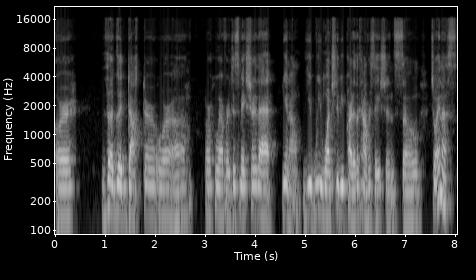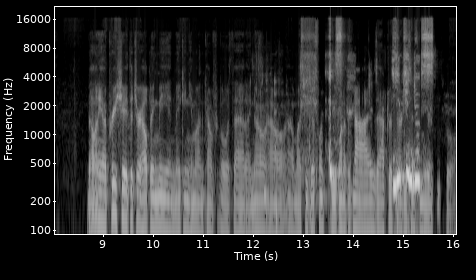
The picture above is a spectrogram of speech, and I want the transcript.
or the good doctor or uh, or whoever. Just make sure that you know you, we want you to be part of the conversation. So join us. Melanie, I appreciate that you're helping me and making him uncomfortable with that. I know how, how much he just wants to be one of the guys after 37 years in school.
